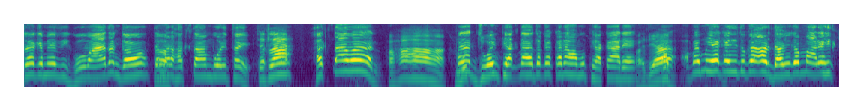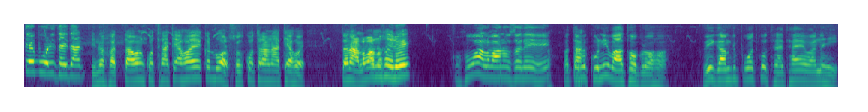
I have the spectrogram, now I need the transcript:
છે કે મેં વીઘો વાયા હતા ને ઘઉં તમારા હત્તા મારે બોરી થઈ. કેટલા? સત્તાવન. જોઈને ફેંકતા હોય તો કે કના હું ફેંકા રે. ભાઈ હું એ કહી દીધું કે અડધા વીઘા મારે સિત્તેર બોરી થઈ તાર. એને સત્તાવન કોથરા થયા હોય કે દોઢસો કોથરા ના થયા હોય? તને હાલવાનો છે રે? હું હાલવાનો છે લે. પણ તમે કોની વાત હોપરો હો? વી ગામથી પોચ કોથરા થાય એવા નહીં.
